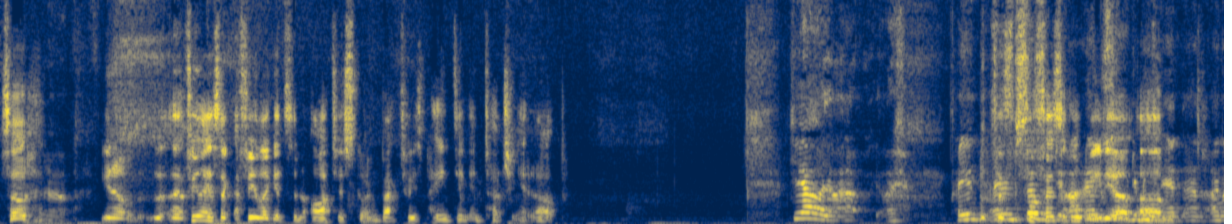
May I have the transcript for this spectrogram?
So Yeah. you know, I feel like it's like I feel like it's an artist going back to his painting and touching it up. Yeah, I, I, I, un- But I for- for understand, what you, physical I media, what you mean, um, and, and, and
